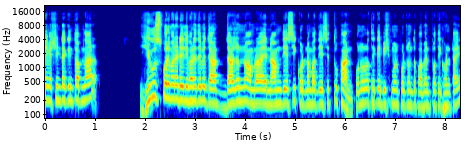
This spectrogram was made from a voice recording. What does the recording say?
এই মেশিনটা কিন্তু আপনার হিউজ পরিমাণে ডেলিভারি দেবে। যার যার জন্য আমরা এর নাম দিয়েছি কোড নাম্বার দিয়েছি, তুফান। পনেরো থেকে বিশ মন পর্যন্ত পাবেন প্রতি ঘন্টায়।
